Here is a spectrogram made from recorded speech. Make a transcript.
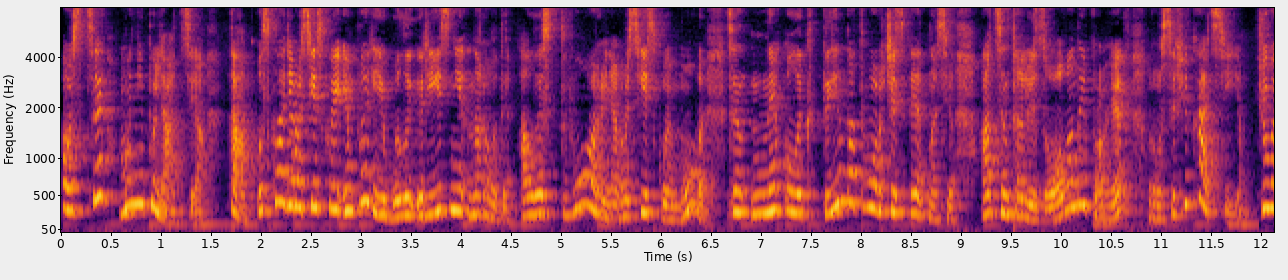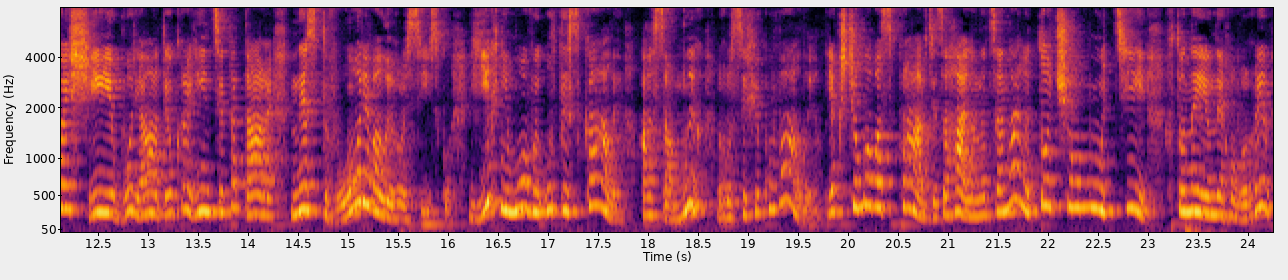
Ось це маніпуляція. Так, у складі Російської імперії були різні народи, але створення російської мови це не колективна творчість етносів, а централізований проект русифікації. Чуваші, буряти, українці, татари не створювали російську, їхні мови утискали, а самих русифікували. Якщо мова справді загальнонаціональна, то чому ті, хто нею не говорив,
